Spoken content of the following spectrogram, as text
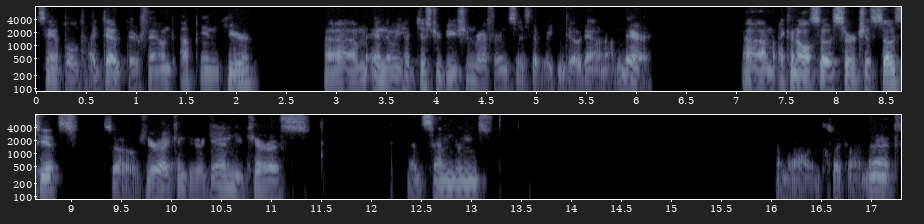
sampled. I doubt they're found up in here. Um, and then we have distribution references that we can go down on there. Um, I can also search associates. So here I can do again, Eucharis ascendens. Come on and click on that.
